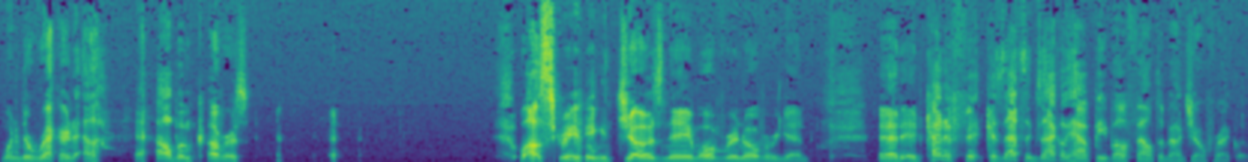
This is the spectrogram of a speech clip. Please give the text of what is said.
one of the record album covers while screaming Joe's name over and over again. And it kind of fit because that's exactly how people felt about Joe Franklin.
